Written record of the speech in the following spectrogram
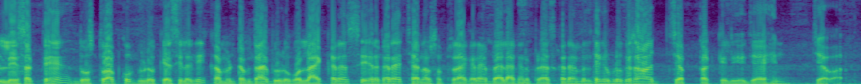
ले सकते हैं। दोस्तों, आपको वीडियो कैसी लगी? कमेंट में बताएँ। वीडियो को लाइक करें, शेयर करें, चैनल सब्सक्राइब करें, बेल आइकन प्रेस करें। मिलते हैं वीडियो के साथ। जब तक के लिए जय हिंद, जय भारत।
